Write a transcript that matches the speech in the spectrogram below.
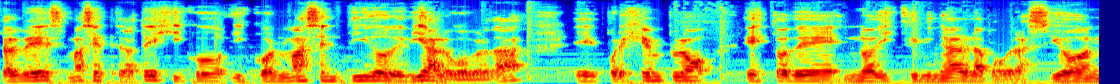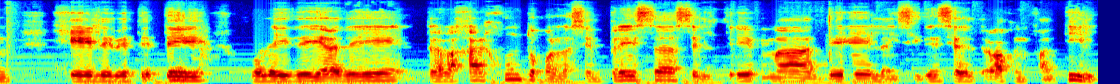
tal vez más estratégico y con más sentido de diálogo, ¿verdad? Eh, por ejemplo, esto de no discriminar a la población GLBTT o la idea de trabajar junto con las empresas el tema de la incidencia del trabajo infantil,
